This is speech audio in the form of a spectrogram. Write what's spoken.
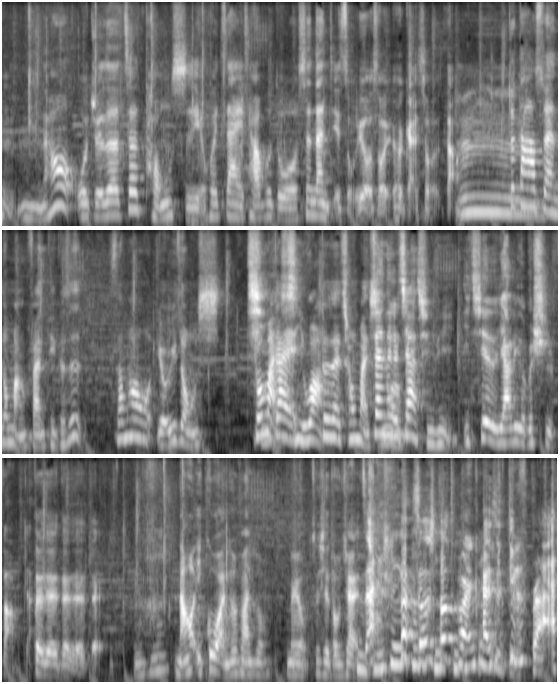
嗯嗯，然后我觉得这同时也会在差不多圣诞节左右的时候也会感受得到，嗯，就大家虽然都忙翻天，可是三号有一种希充满期待希望对对，充满希望在那个假期里，一切的压力都被释放。对对对对对，嗯哼，然后一过完就发现说没有这些东西还在，所以就突然开始 depress。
